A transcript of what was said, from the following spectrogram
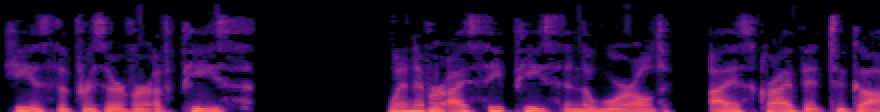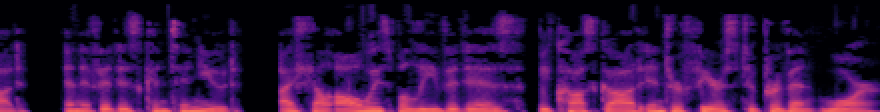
he is the preserver of peace. Whenever I see peace in the world, I ascribe it to God, and if it is continued, I shall always believe it is, because God interferes to prevent war.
